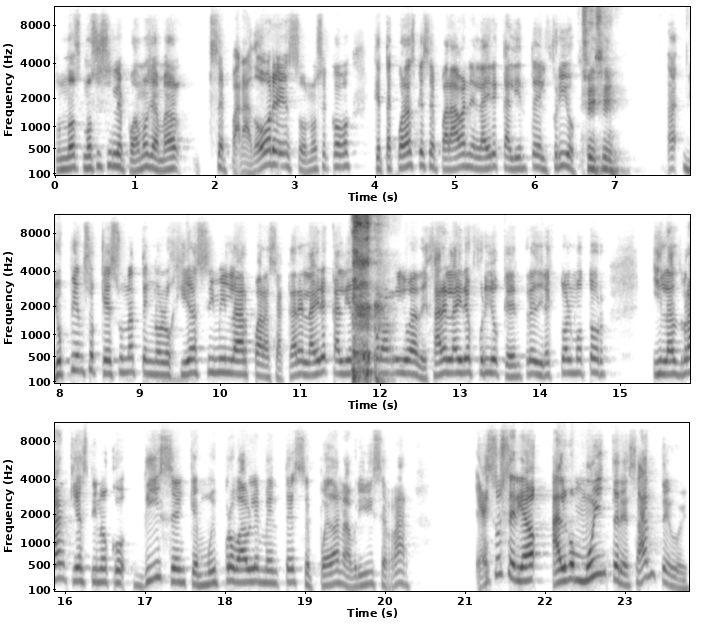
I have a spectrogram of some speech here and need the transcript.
no, no sé si le podemos llamar separadores o no sé cómo, que te acuerdas que separaban el aire caliente del frío. Sí, sí. Yo pienso que es una tecnología similar para sacar el aire caliente por arriba, dejar el aire frío que entre directo al motor y las branquias, Tinoco, dicen que muy probablemente se puedan abrir y cerrar. Eso sería algo muy interesante, güey.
